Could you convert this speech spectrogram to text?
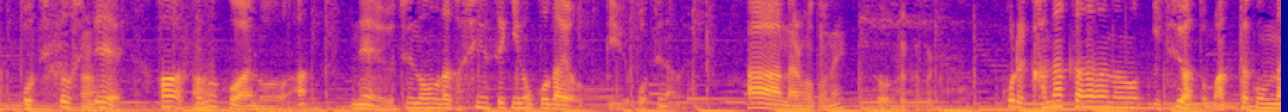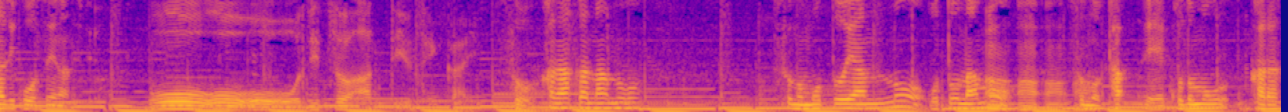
オチとして、ああ、その子はあの、あ、ねえうちの、だから親戚の子だよっていうオチなのよ。ああなるほどね。そう。そっかそっか。これ、カナカナの1話と全く同じ構成なんですよ。おーおーお実はっていう展開。そう、カナカナの、その元ヤンの大人うんうんうんも、そのた、えー子供から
